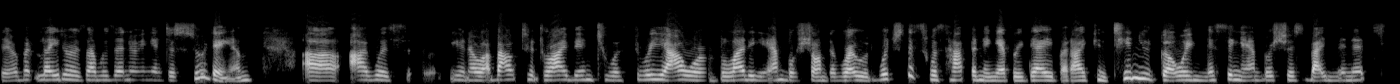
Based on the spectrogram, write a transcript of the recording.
there, but later as I was entering into Sudan, uh, I was, you know, about to drive into a three hour bloody ambush on the road, which this was happening every day, but I continued going, missing ambushes by minutes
